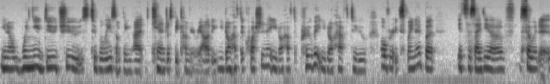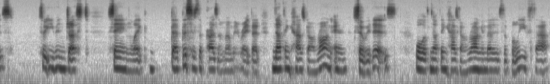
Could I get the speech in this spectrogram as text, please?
you know, when you do choose to believe something, that can just become your reality. You don't have to question it, you don't have to prove it, you don't have to over explain it, but it's this idea of so it is. So even just saying, like, that this is the present moment, right? That nothing has gone wrong, and so it is. Well, if nothing has gone wrong, and that is the belief that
